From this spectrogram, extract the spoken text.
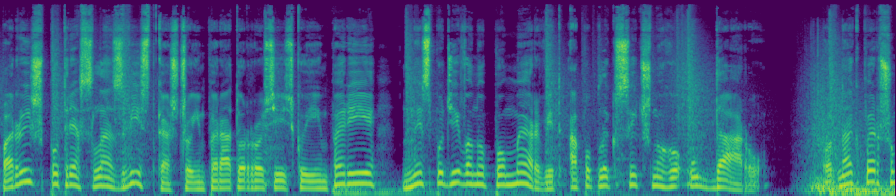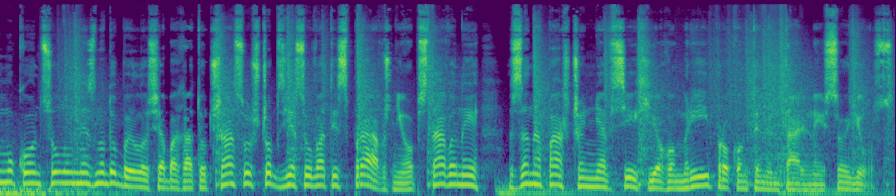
Париж потрясла звістка, що імператор Російської імперії несподівано помер від апоплексичного удару. Однак першому консулу не знадобилося багато часу, щоб з'ясувати справжні обставини занапащення всіх його мрій про континентальний союз.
